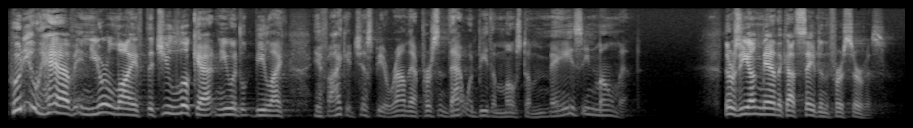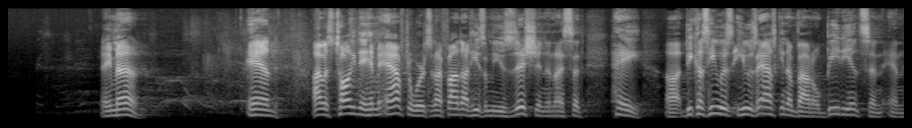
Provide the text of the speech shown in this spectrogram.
who do you have in your life that you look at and you would be like, if I could just be around that person, that would be the most amazing moment. There was a young man that got saved in the first service. Amen. And I was talking to him afterwards, and I found out he's a musician, and I said, Hey, uh, because he was, he was asking about obedience and, and,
